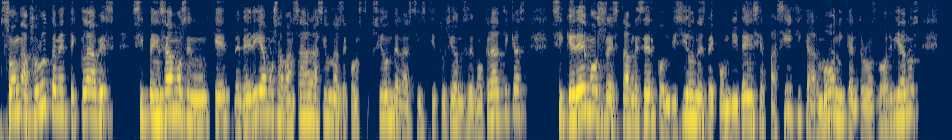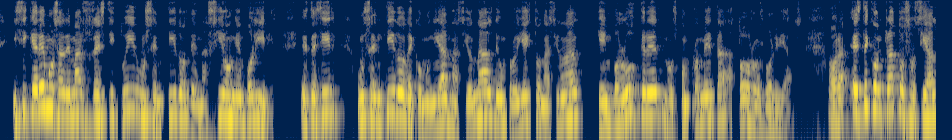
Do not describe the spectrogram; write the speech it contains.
son absolutamente claves si pensamos en que deberíamos avanzar hacia una reconstrucción de las instituciones democráticas, si queremos restablecer condiciones de convivencia pacífica, armónica entre los bolivianos y si queremos además restituir un sentido de nación en Bolivia, es decir, un sentido de comunidad nacional, de un proyecto nacional que involucre, nos comprometa a todos los bolivianos. Ahora, este contrato social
